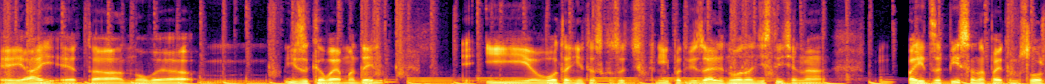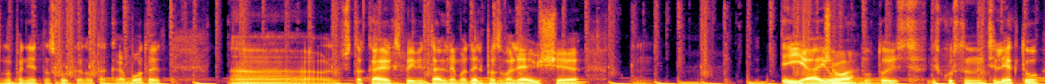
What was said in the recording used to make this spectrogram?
AI. Это новая языковая модель, И вот они, так сказать, к ней подвязали. Но она действительно поит записана, поэтому сложно понять, насколько она так работает. А, такая экспериментальная модель, позволяющая AI, Чего? ну то есть искусственному интеллекту,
